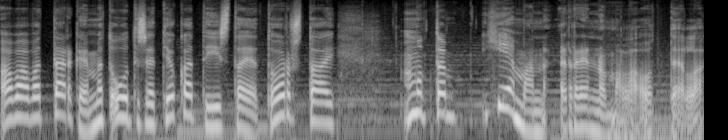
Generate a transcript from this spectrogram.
avaavat tärkeimmät uutiset joka tiistai ja torstai, mutta hieman rennommalla otteella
